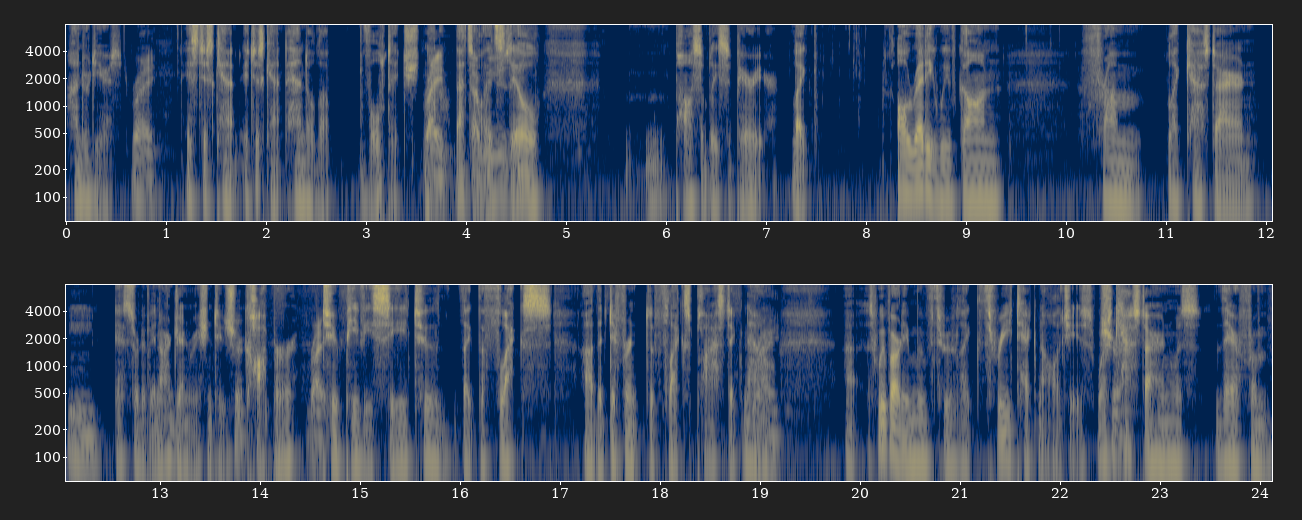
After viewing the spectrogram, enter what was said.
Hundred years Right. it just can't it just can't handle the voltage now. Right, that's that all it's still mm, possibly superior like already we've gone from like cast iron is sort of in our generation to. Sure. copper Right. to pvc to like the flex uh, the different the flex plastic now Right. Uh, so we've already moved through like three technologies where Sure. cast iron was there from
